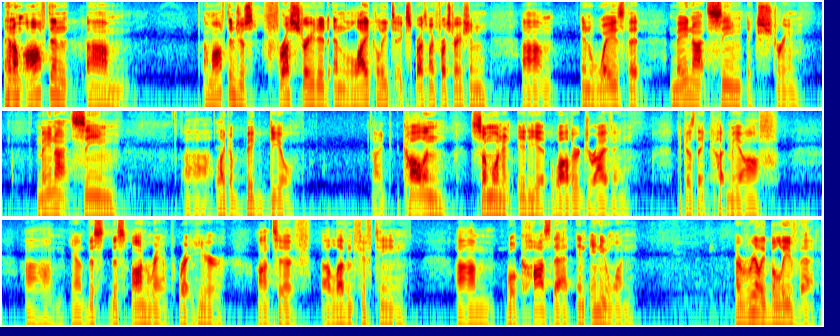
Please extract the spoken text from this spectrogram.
And I'm often um, I'm often just frustrated and likely to express my frustration um, in ways that may not seem extreme, may not seem uh, like a big deal. Like calling someone an idiot while they're driving because they cut me off. Um, you know, this, this on ramp right here onto 1115 um, will cause that in anyone I really believe that.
